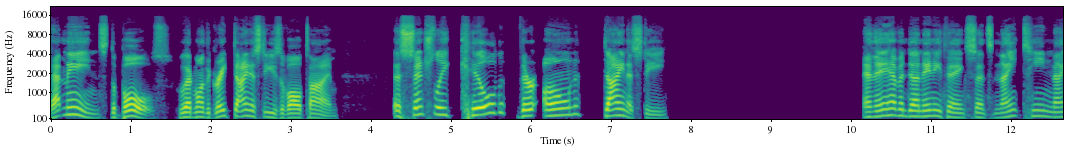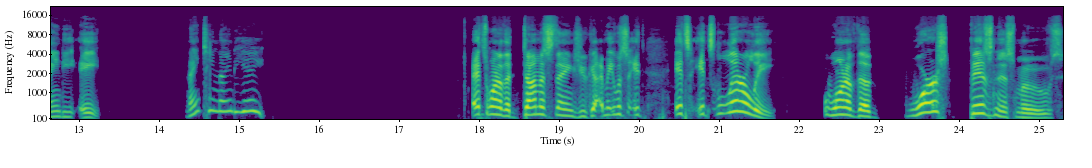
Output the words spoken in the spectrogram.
That means the Bulls, who had one of the great dynasties of all time, essentially killed their own dynasty. And they haven't done anything since 1998. 1998. It's one of the dumbest things you got. I mean, it was it. It's it's literally one of the worst business moves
